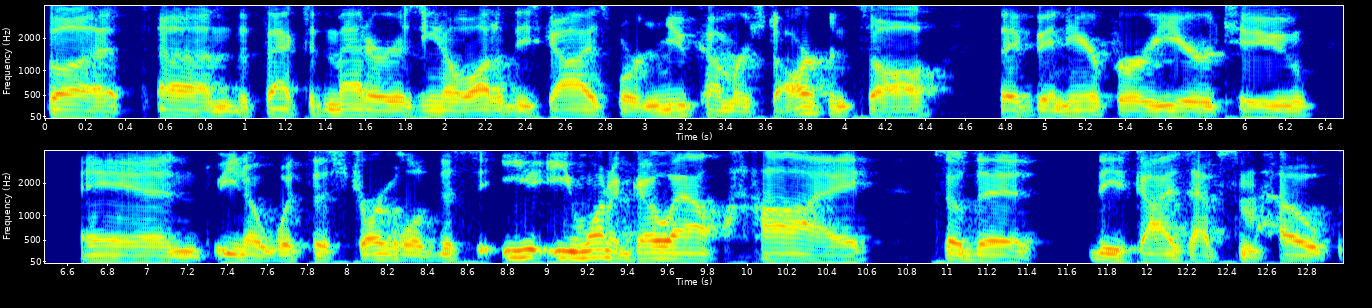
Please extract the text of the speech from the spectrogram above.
But um, the fact of the matter is, you know, a lot of these guys were newcomers to Arkansas. They've been here for a year or two, and you know, with the struggle of this, you, you want to go out high so that these guys have some hope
